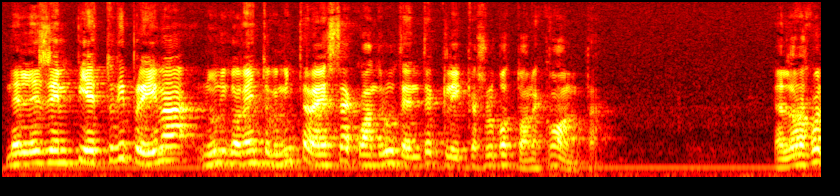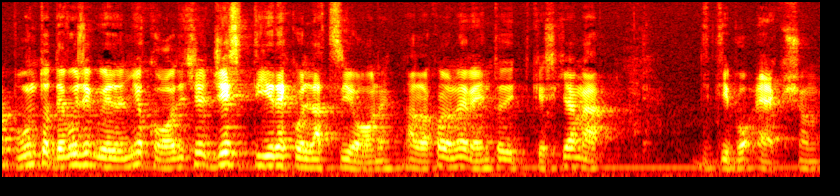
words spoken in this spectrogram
Nell'esempietto di prima l'unico evento che mi interessa è quando l'utente clicca sul bottone conta e allora a quel punto devo eseguire il mio codice, gestire quell'azione. Allora quello è un evento di, che si chiama di tipo action,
